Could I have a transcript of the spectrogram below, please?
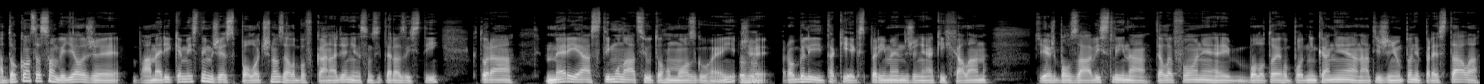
A dokonca som videl, že v Amerike myslím, že je spoločnosť, alebo v Kanade, nie som si teraz istý, ktorá meria stimuláciu toho mozgu, hej, uh-huh. že robili taký experiment, že nejaký chalan tiež bol závislý na telefóne, hej, bolo to jeho podnikanie a na týždeň úplne prestal a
